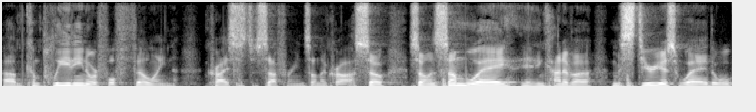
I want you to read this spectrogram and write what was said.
um, completing or fulfilling Christ's sufferings on the cross. So, so in some way, in kind of a mysterious way, the,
